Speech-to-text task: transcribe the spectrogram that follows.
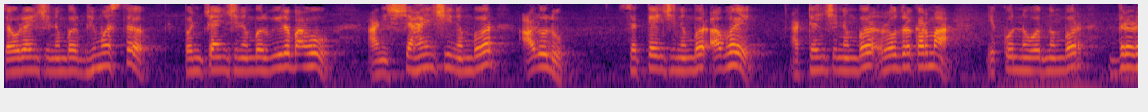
चौऱ्याऐंशी नंबर भीमस्त पंच्याऐंशी नंबर वीरबाहू आणि शहाऐंशी नंबर आलोलू सत्याऐंशी नंबर अभय अठ्ठ्याऐंशी नंबर रौद्रकर्मा एकोणनव्वद नंबर दृढ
